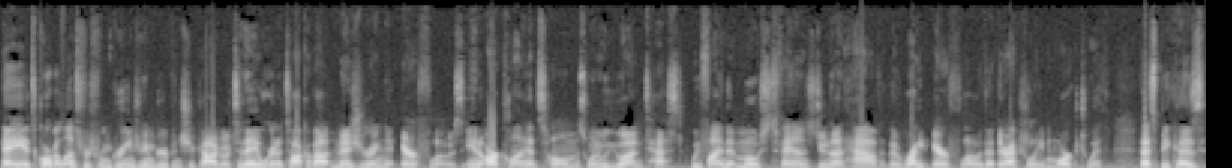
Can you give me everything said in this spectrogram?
Hey, it's Corbett Lunsford from Green Dream Group in Chicago. Today we're going to talk about measuring airflows. In our clients' homes, when we go out and test, we find that most fans do not have the right airflow that they're actually marked with. That's because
